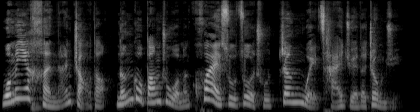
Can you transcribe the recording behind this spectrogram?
我们也很难找到能够帮助我们快速做出真伪裁决的证据。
